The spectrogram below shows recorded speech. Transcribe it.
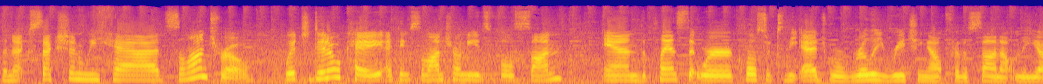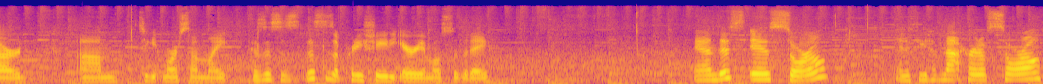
The next section we had cilantro, which did okay. I think cilantro needs full sun and the plants that were closer to the edge were really reaching out for the sun out in the yard um, to get more sunlight because this is this is a pretty shady area most of the day. And this is sorrel and if you have not heard of sorrel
